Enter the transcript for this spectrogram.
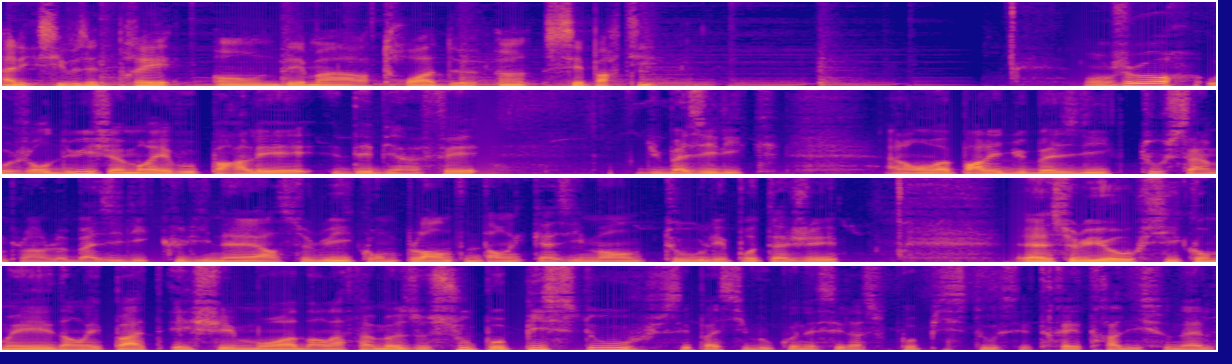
Allez, si vous êtes prêts, on démarre. 3, 2, 1, c'est parti. Bonjour, aujourd'hui j'aimerais vous parler des bienfaits du basilic. Alors on va parler du basilic tout simple, hein, le basilic culinaire, celui qu'on plante dans quasiment tous les potagers. Euh, celui aussi qu'on met dans les pâtes et chez moi dans la fameuse soupe au pistou. Je ne sais pas si vous connaissez la soupe au pistou, c'est très traditionnel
